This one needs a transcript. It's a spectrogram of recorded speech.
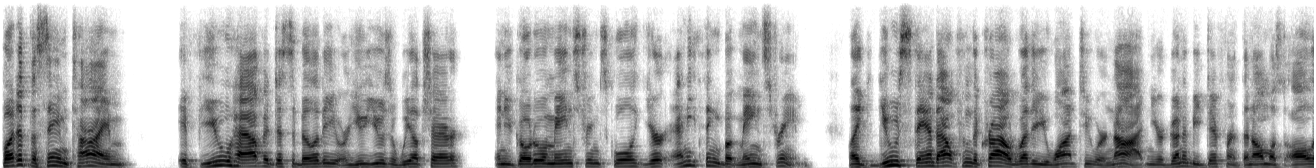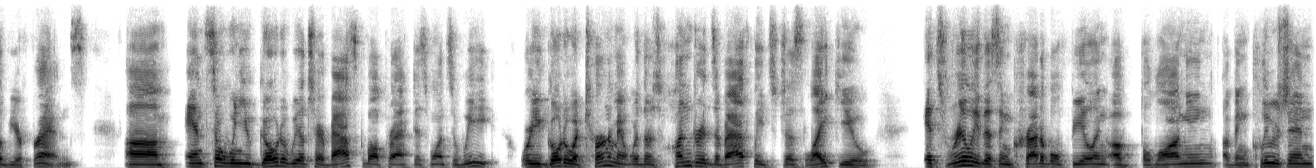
But at the same time, if you have a disability or you use a wheelchair and you go to a mainstream school, you're anything but mainstream. Like you stand out from the crowd, whether you want to or not, and you're going to be different than almost all of your friends. Um, and so when you go to wheelchair basketball practice once a week, or you go to a tournament where there's hundreds of athletes just like you, it's really this incredible feeling of belonging, of inclusion,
